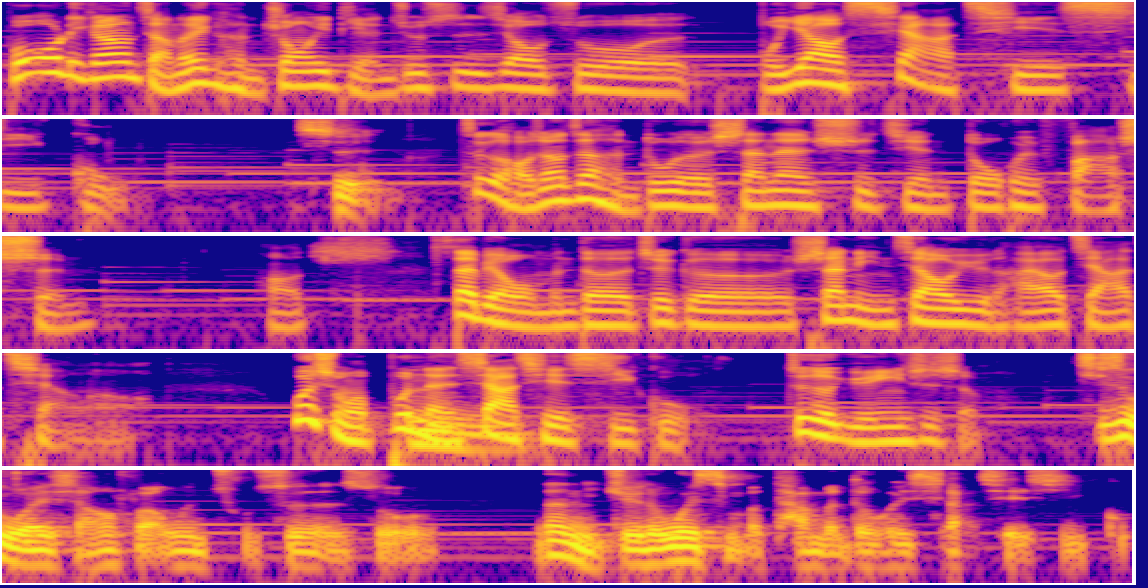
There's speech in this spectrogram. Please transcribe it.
不过欧里刚刚讲到一个很重要一点，就是叫做不要下切溪谷。是，这个好像在很多的山难事件都会发生，好，代表我们的这个山林教育还要加强哦。为什么不能下切溪谷？这个原因是什么？其实我也想要反问主持人说，那你觉得为什么他们都会下切溪谷？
